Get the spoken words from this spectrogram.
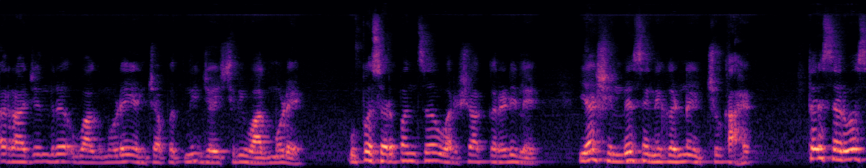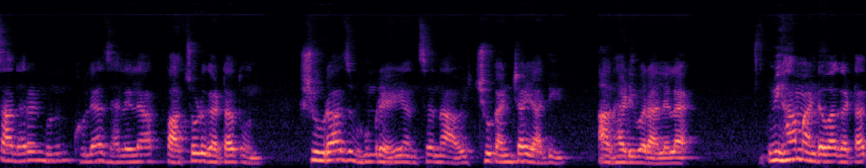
राजेंद्र वाघमोडे यांच्या पत्नी जयश्री वाघमोडे उपसरपंच वर्षा करडिले या शिंदे सेनेकडनं इच्छुक आहेत. तर सर्वसाधारण म्हणून खुल्या झालेल्या पाचोड गटातून शिवराज भुमरे यांचं नाव इच्छुकांच्या यादीत आघाडीवर आलेलं आहे. विहा मांडवा गटात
